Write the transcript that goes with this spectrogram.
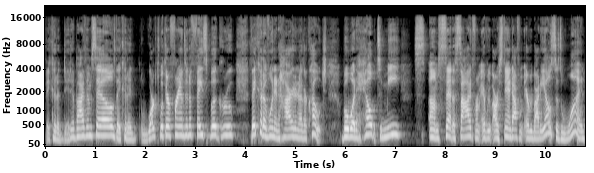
They could have did it by themselves. They could have worked with their friends in a Facebook group. They could have went and hired another coach. But what helped me um, set aside from every or stand out from everybody else is one,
